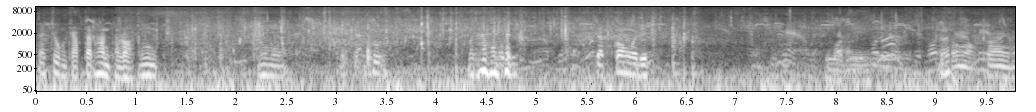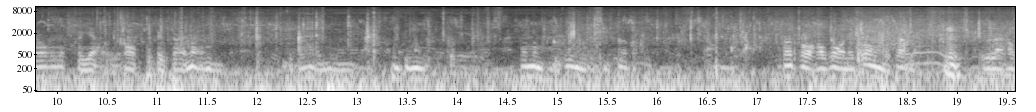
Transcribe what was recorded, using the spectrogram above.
แต่จุงจับตะท่านตลอดนี่นี่จับทุกมาได้จับกล้องมาดิต้องออกใต้แล้วก็ขยายออกไปไกลมาก มันมันเป็นถ้ามันขึ้นถ้าต่อเขาพอในกล้องหมดท่านเวลาเขา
